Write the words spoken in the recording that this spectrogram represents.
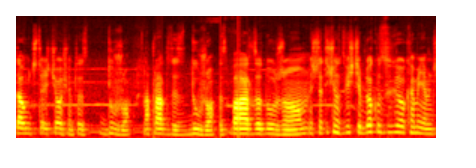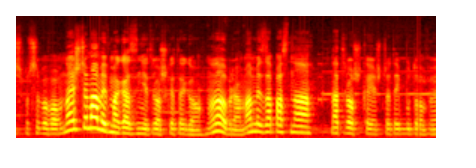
dał mi 48, to jest dużo, naprawdę to jest dużo. To jest bardzo dużo. Jeszcze 1200 bloków zwykłego kamienia będziesz potrzebował. No jeszcze mamy w magazynie troszkę tego. No dobra, mamy zapas na, na troszkę jeszcze tej budowy.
